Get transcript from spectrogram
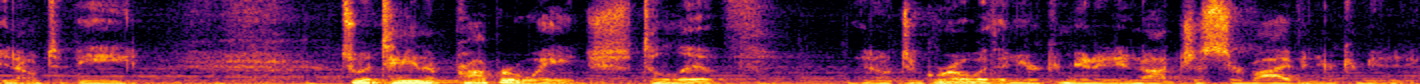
you know to be to attain a proper wage to live, you know, to grow within your community, not just survive in your community.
